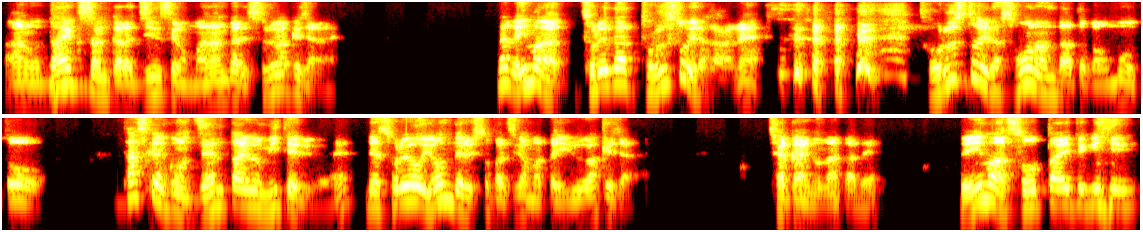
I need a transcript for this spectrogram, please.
あの、大工さんから人生を学んだりするわけじゃない。なんか今、それがトルストイだからね。トルストイがそうなんだとか思うと、確かにこの全体を見てるよね。で、それを読んでる人たちがまたいるわけじゃない。社会の中で。で、今、相対的に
